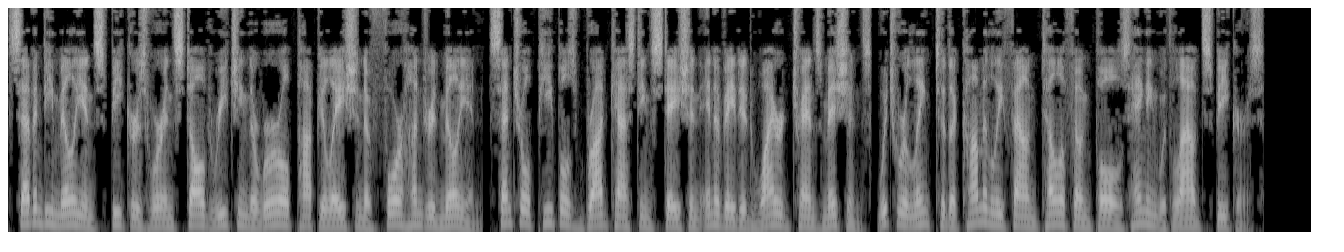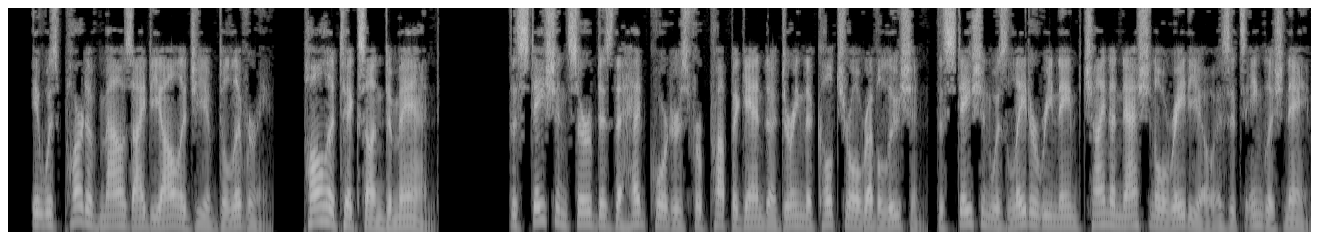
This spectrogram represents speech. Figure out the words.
70 million speakers were installed, reaching the rural population of 400 million. Central People's Broadcasting Station innovated wired transmissions, which were linked to the commonly found telephone poles hanging with loud speakers. It was part of Mao's ideology of delivering politics on demand the station served as the headquarters for propaganda during the Cultural Revolution. The station was later renamed China National Radio as its English name.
